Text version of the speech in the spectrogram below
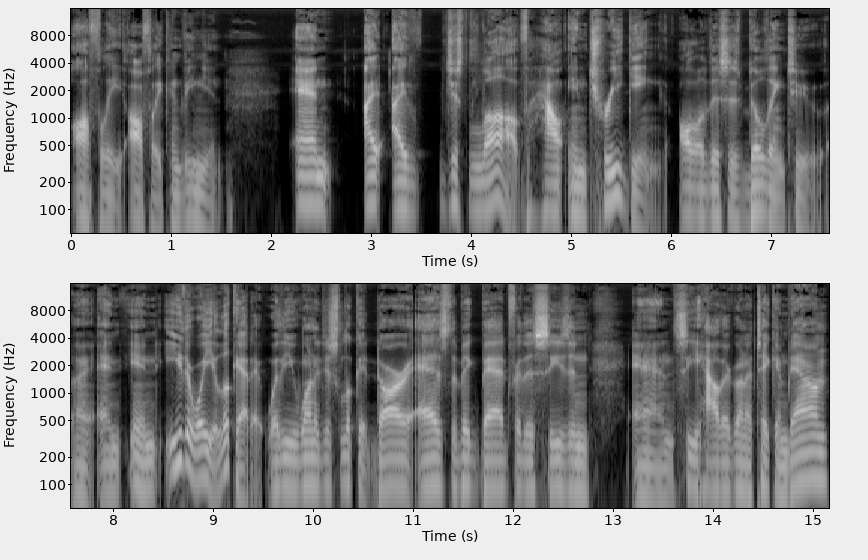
awfully, awfully convenient. And I, I just love how intriguing all of this is building to. Uh, and in either way you look at it, whether you want to just look at Dar as the big bad for this season and see how they're going to take him down,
